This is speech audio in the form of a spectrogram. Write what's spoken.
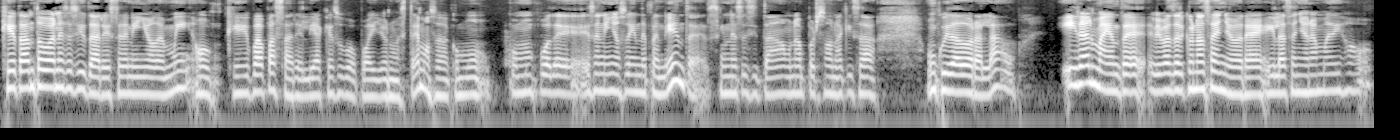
¿qué tanto va a necesitar ese niño de mí? ¿O qué va a pasar el día que su papá y yo no estemos? O sea, ¿cómo, cómo puede ese niño ser independiente sin necesitar una persona, quizá un cuidador al lado? Y realmente, me iba a una señora y la señora me dijo,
